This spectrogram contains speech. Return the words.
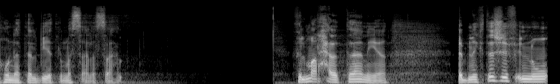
هنا تلبية المسألة سهل. في المرحلة الثانية بنكتشف إنه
